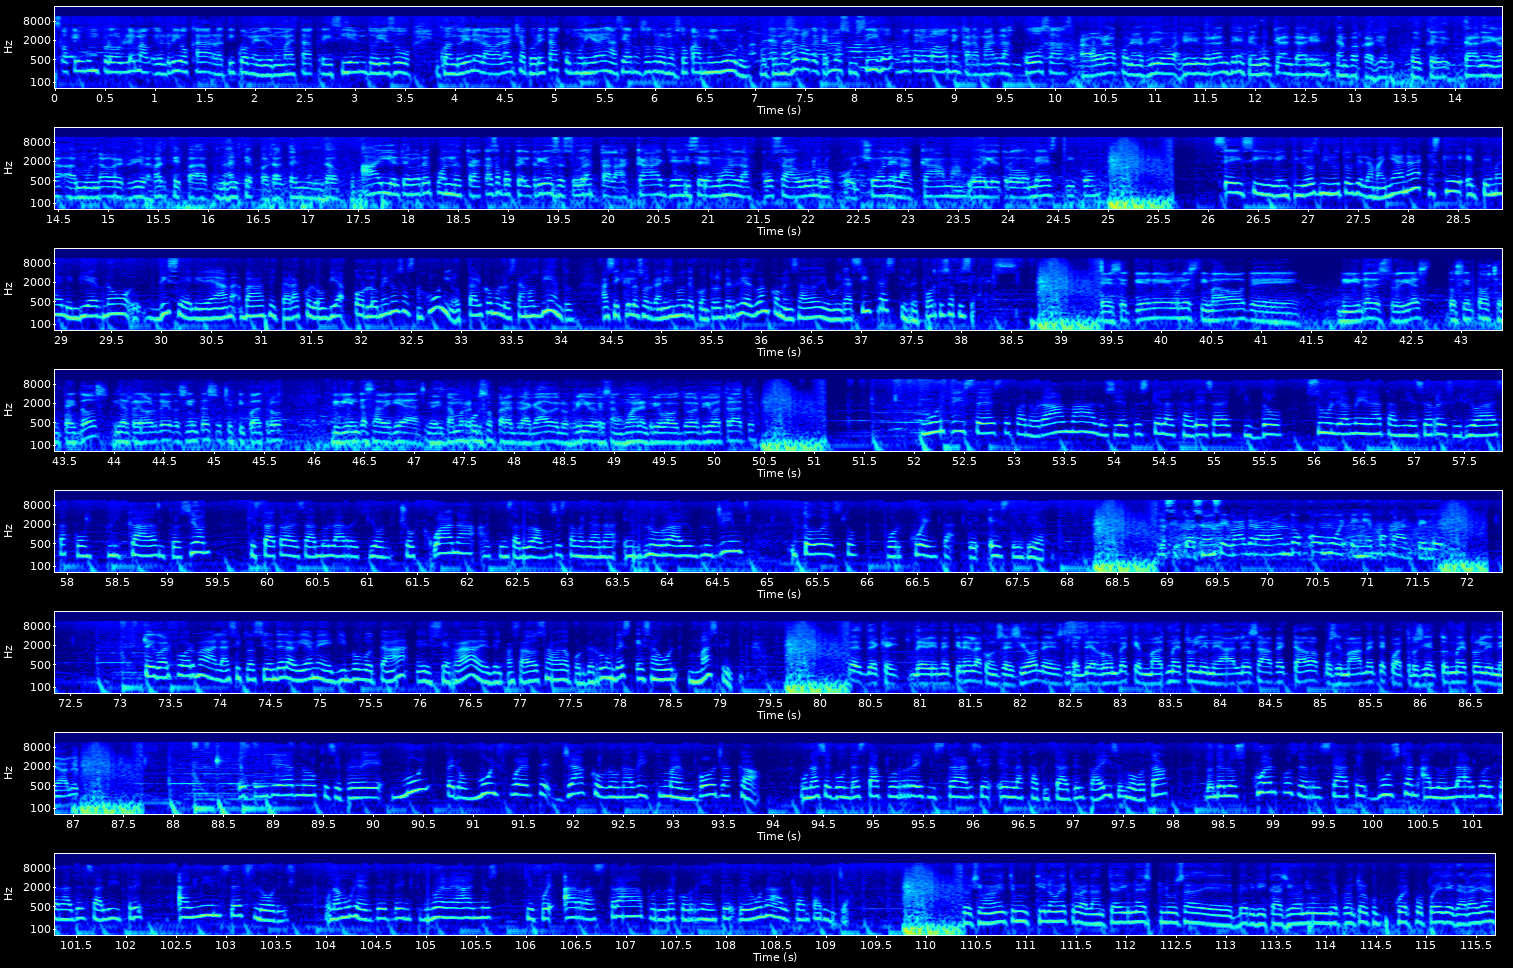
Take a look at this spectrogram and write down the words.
Eso aquí es un problema, el río cada ratico medio nomás está creciendo y eso, cuando viene la avalancha por estas comunidades hacia nosotros nos toca muy duro, porque nosotros que tenemos sus hijos no tenemos a dónde encaramar las cosas. Ahora con el río así grande tengo que andar en esta embarcación, porque está amundado el río, aparte para la gente pasar está inundado. Ay, el temor es por nuestra casa porque el río se sube hasta la calle y se le mojan las cosas a uno, los colchones, la cama, los electrodomésticos. 6 y 22 minutos de la mañana. Es que el tema del invierno, dice el IDEAM, va a afectar a Colombia por lo menos hasta junio, tal como lo estamos viendo. Así que los organismos de control de riesgo han comenzado a divulgar cifras y reportes oficiales. Eh, se tiene un estimado de viviendas destruidas 282 y alrededor de 284 viviendas averiadas. Necesitamos recursos para el dragado de los ríos de San Juan, el río Baudó, el río Atrato. Muy triste este panorama. Lo cierto es que la alcaldesa de Quibdó, Zulia Mena, también se refirió a esta complicada situación que está atravesando la región chocuana, a quien saludamos esta mañana en Blue Radio, en Blue Jeans, y todo esto por cuenta de este invierno. La situación se va agravando como en época anterior. De igual forma, la situación de la vía Medellín-Bogotá, eh, cerrada desde el pasado sábado por derrumbes, es aún más crítica. Desde que Debime tiene la concesión, es el derrumbe que más metros lineales ha afectado, aproximadamente 400 metros lineales. Este invierno que se prevé muy, pero muy fuerte, ya cobró una víctima en Boyacá. Una segunda está por registrarse en la capital del país, en Bogotá, donde los cuerpos de rescate buscan a lo largo del canal del Salitre a Emilce Flores, una mujer de 29 años que fue arrastrada por una corriente de una alcantarilla. Aproximadamente un kilómetro adelante hay una esclusa de verificación y de pronto el cu- cuerpo puede llegar allá.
